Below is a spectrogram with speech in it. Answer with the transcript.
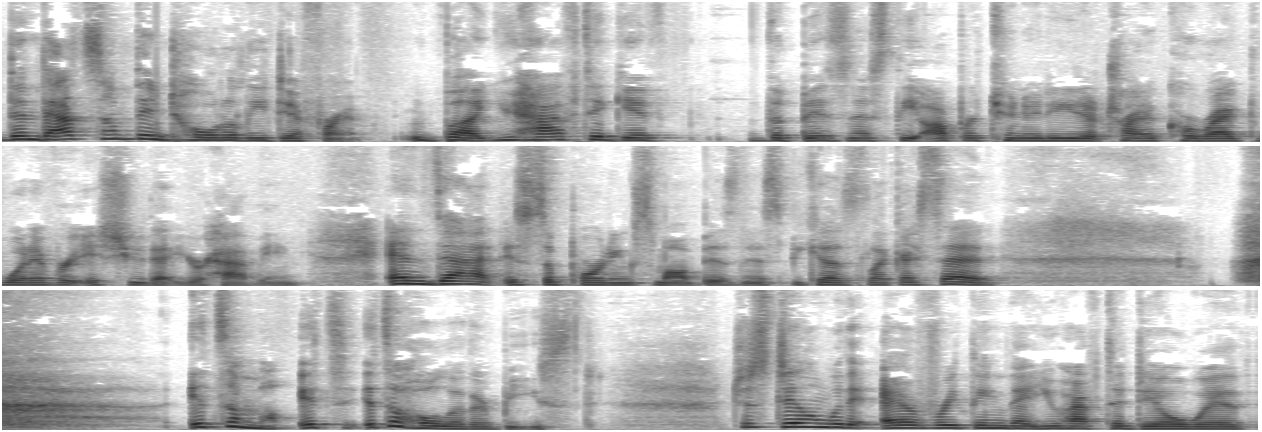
then that's something totally different. But you have to give the business the opportunity to try to correct whatever issue that you're having. And that is supporting small business because like I said, it's a it's it's a whole other beast. Just dealing with everything that you have to deal with,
